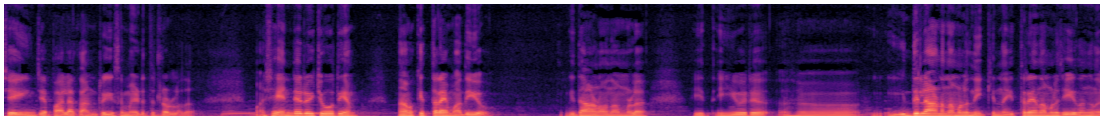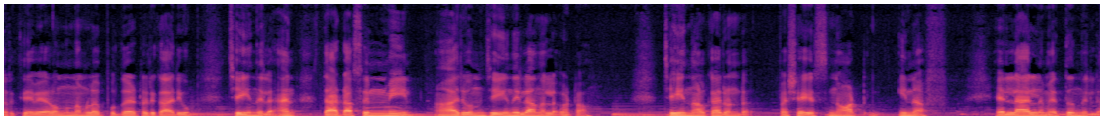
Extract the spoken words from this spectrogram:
ചേഞ്ച് പല കൺട്രീസും എടുത്തിട്ടുള്ളത്. പക്ഷേ എന്റെ ഒരു ചോദ്യം നമുക്ക് ഇത്രയും മതിയോ? ഇതാണോ നമ്മൾ ഈ ഒരു ഇതിലാണ് നമ്മൾ നിൽക്കുന്നത്. ഇത്രയും നമ്മൾ ചെയ്തങ്ങ് നിർത്തിയത് വേറെ ഒന്നും നമ്മൾ പുതുതായിട്ടൊരു കാര്യവും ചെയ്യുന്നില്ല. ആൻഡ് ദാറ്റ് ഡസൻ മീൻ ആരും ഒന്നും ചെയ്യുന്നില്ല എന്നല്ല കേട്ടോ. ചെയ്യുന്ന ആൾക്കാരുണ്ട്. പക്ഷേ ഇറ്റ്സ് നോട്ട് ഇനഫ് എല്ലാവരിലും എത്തുന്നില്ല.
